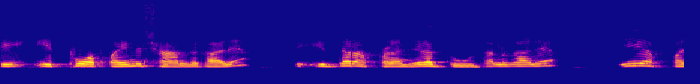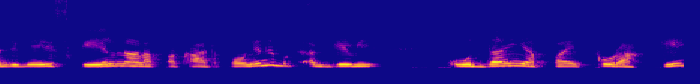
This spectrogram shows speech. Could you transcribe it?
ਤੇ ਇੱਥੋਂ ਆਪਾਂ ਇਹ ਨਿਸ਼ਾਨ ਲਗਾ ਲਿਆ ਤੇ ਇੱਧਰ ਆਪਣਾ ਜਿਹੜਾ ਦੋ ਦਾ ਲਗਾ ਲਿਆ। ਇਹ ਆਪਾਂ ਜਿਵੇਂ ਸਕੇਲ ਨਾਲ ਆਪਾਂ ਕਾਟ ਪਾਉਣੇ ਨੇ ਅੱਗੇ ਵੀ ਉਦਾਂ ਹੀ ਆਪਾਂ ਇੱਥੋਂ ਰੱਖ ਕੇ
